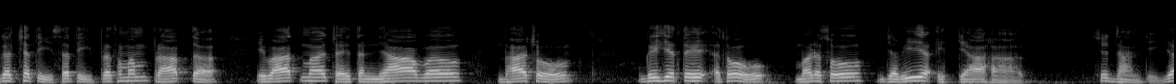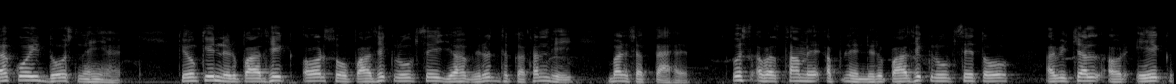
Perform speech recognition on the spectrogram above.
गच्छति सति प्रथम प्राप्त इवात्म चैतन्यावभाषो गृह्यते अतो मनसो जवीय इत्याह। सिद्धांति, यह कोई दोष नहीं है। क्योंकि निरुपाधिक और सोपाधिक रूप से यह विरुद्ध कथन भी बन सकता है। उस अवस्था में अपने निरुपाधिक रूप से तो अविचल और एक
